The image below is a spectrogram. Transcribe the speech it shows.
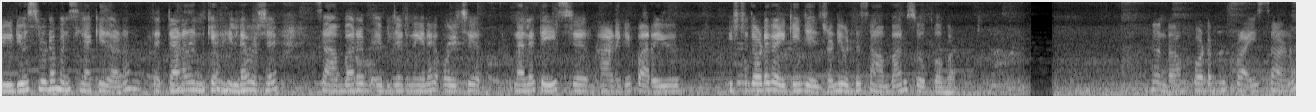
വീഡിയോസിലൂടെ മനസ്സിലാക്കിയതാണ്. തെറ്റാണെന്ന് എനിക്കറിയില്ല. പക്ഷേ സാമ്പാർ എബിജാട്ടിന് ഇങ്ങനെ ഒഴിച്ച് നല്ല ടേസ്റ്റ് ആണെങ്കിൽ പറയുകയും ഇഷ്ടത്തോടെ കഴിക്കുകയും ചെയ്തിട്ടുണ്ട്. ഇവിടുത്തെ സാമ്പാർ സൂപ്പർബാണ് ഉണ്ടോ അഫോർഡബിൾ ആണ്.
